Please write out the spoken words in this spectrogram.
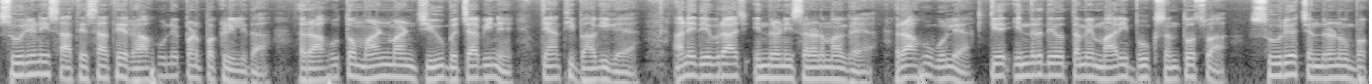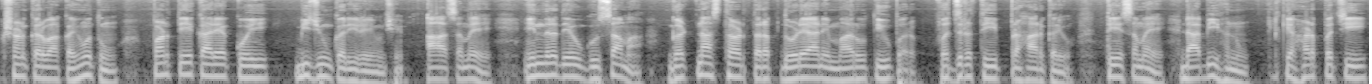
સૂર્યની સાથે સાથે રાહુને પણ પકડી લીધા. રાહુ તો માંડ માંડ જીવ બચાવીને ત્યાંથી ભાગી ગયા અને દેવરાજ ઇન્દ્રની શરણમાં ગયા. રાહુ બોલ્યા, કે ઇન્દ્રદેવ, તમે મારી ભૂખ સંતોષવા સૂર્ય ચંદ્રનું ભક્ષણ કરવા કહ્યું હતું, પણ તે કાર્ય કોઈ બીજું કરી રહ્યું છે. આ સમયે ઇન્દ્રદેવ ગુસ્સામાં ઘટના સ્થળ તરફ દોડ્યા અને મારુતિ ઉપર વજ્રથી પ્રહાર કર્યો. તે સમયે ડાબી હનુ કે હડપચી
